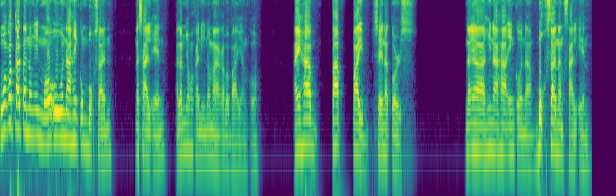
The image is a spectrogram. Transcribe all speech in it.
Kung ako tatanungin mo, uunahin kong buksan na salin. Alam niyo kung kanino mga kababayan ko? I have top 5 senators na ah, hinahain ko na buksan ng salin.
